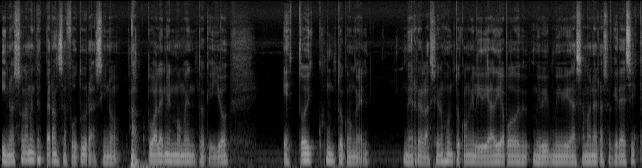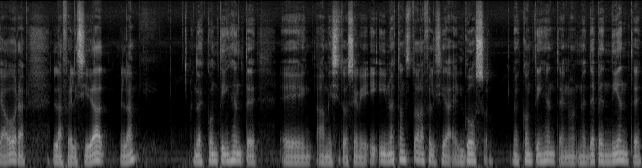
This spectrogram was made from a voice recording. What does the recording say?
Y no es solamente esperanza futura, sino actual en el momento que yo estoy junto con Él. Me relaciono junto con Él y día a día puedo vivir mi vida de esa manera. Eso quiere decir que ahora la felicidad, ¿verdad? No es contingente eh, a mi situación. Y, y, no es tanto la felicidad, el gozo no es contingente, no, es dependiente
